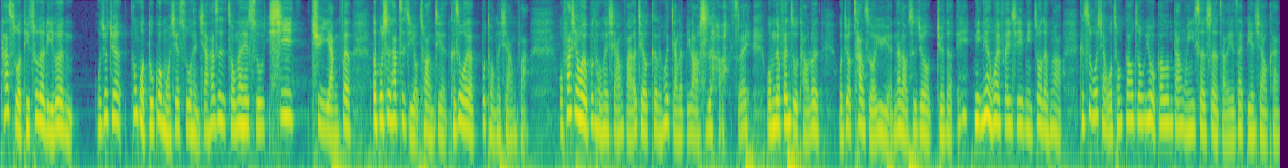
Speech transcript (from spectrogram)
他所提出的理论，我就觉得跟我读过某些书很像。他是从那些书吸取养分，而不是他自己有创建。可是我有不同的想法，我发现我有不同的想法，而且我可能会讲得比老师好。所以我们的分组讨论，我就畅所欲言。那老师就觉得，诶，你你很会分析，你做得很好。可是我想，我从高中，因为我高中当文艺社社长，也在编校刊，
